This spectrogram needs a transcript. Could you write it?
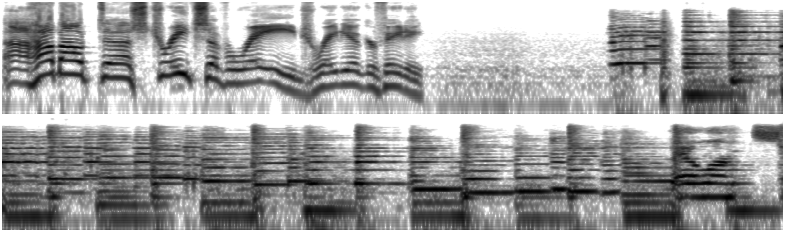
Uh, how about uh, Streets of Rage, Radio Graffiti? There once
